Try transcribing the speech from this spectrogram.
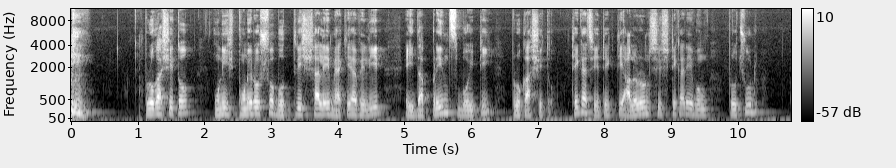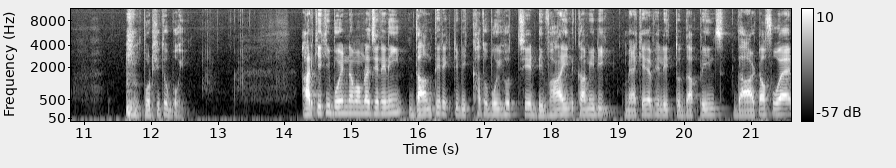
প্রকাশিত? উনিশ পনেরোশো বত্রিশ সালে ম্যাকিয়াভেলির এই দ্য প্রিন্স বইটি প্রকাশিত। ঠিক আছে? এটি একটি আলোড়ন সৃষ্টিকারী এবং প্রচুর পঠিত বই। আর কি কি বইয়ের নাম আমরা জেনে নিই? দান্তের একটি বিখ্যাত বই হচ্ছে ডিভাইন কমেডি, ম্যাকিয়াভেলির তো the prince, the art of war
